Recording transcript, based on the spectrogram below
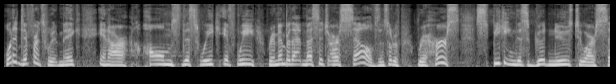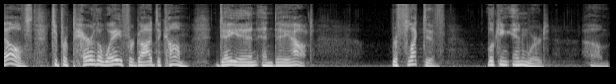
What a difference would it make in our homes this week if we remember that message ourselves and sort of rehearse speaking this good news to ourselves to prepare the way for God to come day in and day out? Reflective, looking inward, um,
